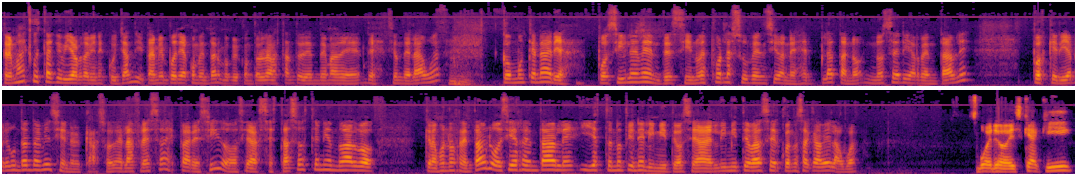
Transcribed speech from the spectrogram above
tenemos que estar que Villar también escuchando y también podría comentar, porque controla bastante del tema de, gestión del agua, como en Canarias, posiblemente, si no es por las subvenciones, el plátano no sería rentable, pues quería preguntar también si en el caso de la fresa es parecido, o sea, ¿se está sosteniendo algo queramos no rentable o si es rentable y esto no tiene límite, o sea, el límite va a ser cuando se acabe el agua. Bueno, es que aquí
